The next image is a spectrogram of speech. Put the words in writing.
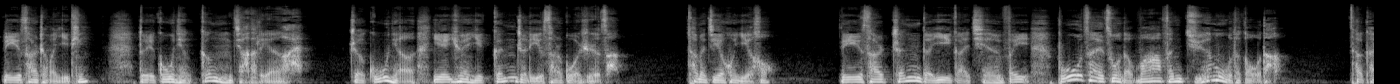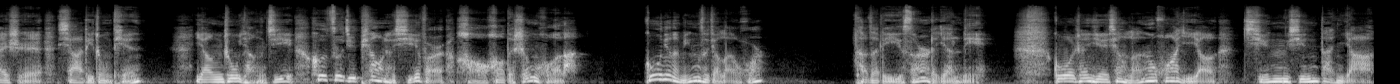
李三这么一听，对姑娘更加的怜爱，这姑娘也愿意跟着李三儿过日子。他们结婚以后。李三儿真的一改前非，不再做那挖坟掘墓的勾当。他开始下地种田，养猪养鸡，和自己漂亮媳妇儿好好的生活了。姑娘的名字叫兰花，她在李三儿的眼里，果然也像兰花一样清新淡雅、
